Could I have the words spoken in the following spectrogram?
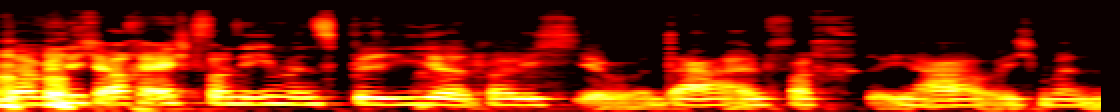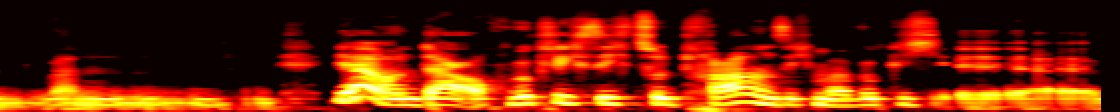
da bin ich auch echt von ihm inspiriert, weil ich äh, da einfach, ja, ich meine, wann, ja, und da auch wirklich sich zu trauen, sich mal wirklich äh,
